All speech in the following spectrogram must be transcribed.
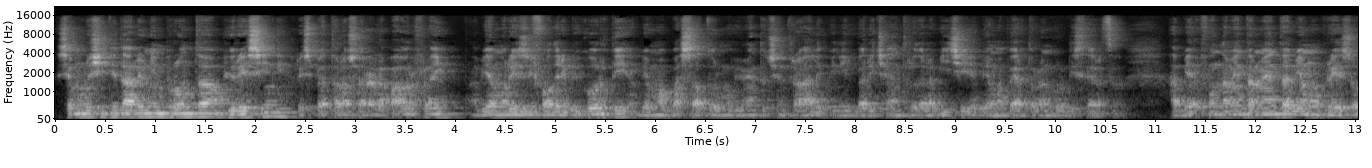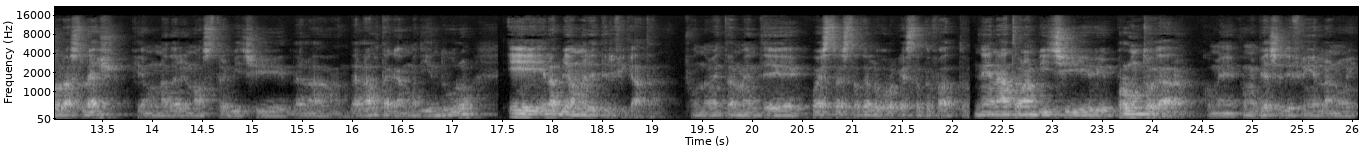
Siamo riusciti a darle un'impronta più racing rispetto alla sorella Powerfly. Abbiamo reso i foderi più corti, abbiamo abbassato il movimento centrale, quindi il baricentro della bici, e abbiamo aperto l'angolo di sterzo Abbia, fondamentalmente abbiamo preso la Slash, che è una delle nostre bici della, dell'alta gamma di enduro, e l'abbiamo elettrificata. Fondamentalmente questo è stato il lavoro che è stato fatto. Ne è nata una bici pronto gara, come, come piace definirla a noi.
